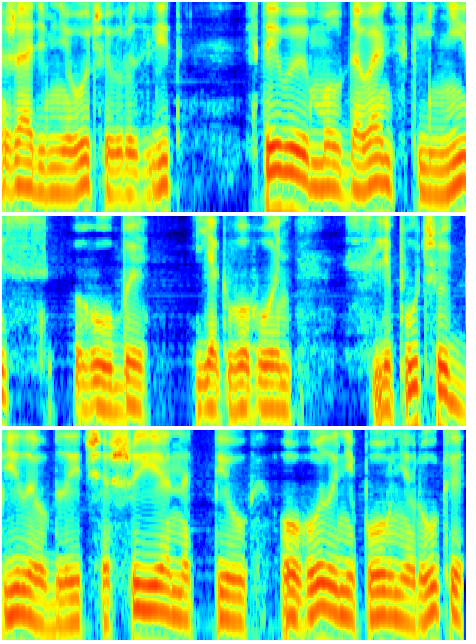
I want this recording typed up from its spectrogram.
Жадібні очі в розліт, хтивий молдаванський ніс, губи, як вогонь, сліпучо біле обличчя, шия напівоголені повні руки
